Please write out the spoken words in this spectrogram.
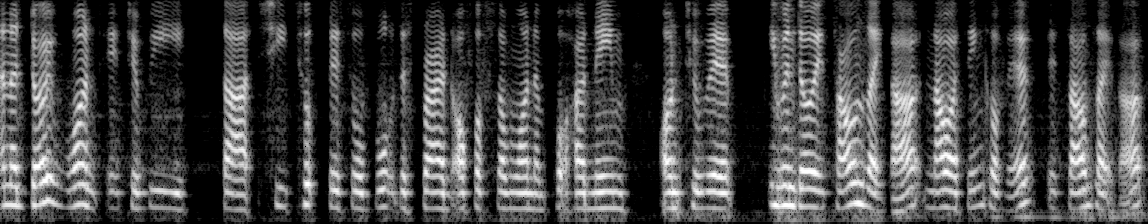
and I don't want it to be that she took this or bought this brand off of someone and put her name onto it, even though it sounds like that. Now I think of it, it sounds like that.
